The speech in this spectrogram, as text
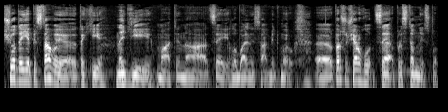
Що дає підстави е, такі надії мати на цей глобальний саміт миру? Е, В першу чергу це представництво.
